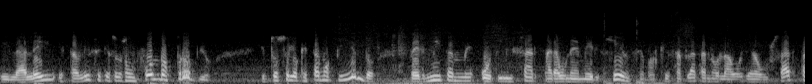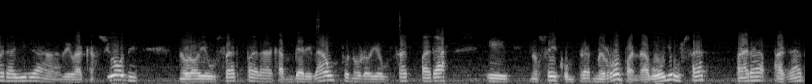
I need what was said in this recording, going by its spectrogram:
y la ley establece que esos son fondos propios. Entonces lo que estamos pidiendo, permítanme utilizar para una emergencia, porque esa plata no la voy a usar para ir a, de vacaciones, no la voy a usar para cambiar el auto, no la voy a usar para, eh, no sé, comprarme ropa, la voy a usar para pagar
